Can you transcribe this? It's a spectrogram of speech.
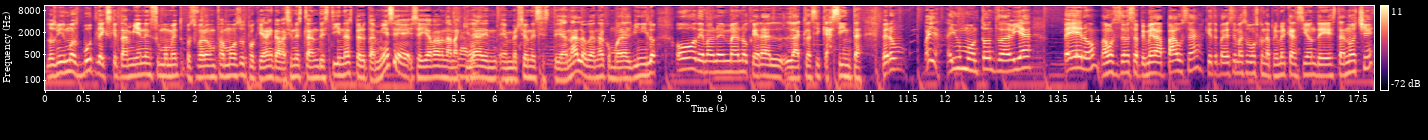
los mismos bootlegs que también en su momento pues fueron famosos porque eran grabaciones clandestinas, pero también se, se llevaban a maquilar en, en versiones este, análogas, ¿no? Como era el vinilo, o de mano en mano, que era la clásica cinta. Pero vaya, hay un montón todavía. Pero vamos a hacer nuestra primera pausa. ¿Qué te parece más? Vamos con la primera canción de esta noche.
